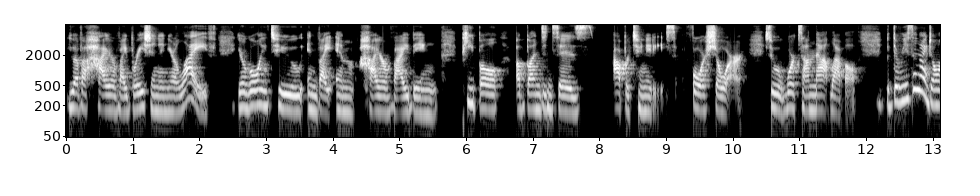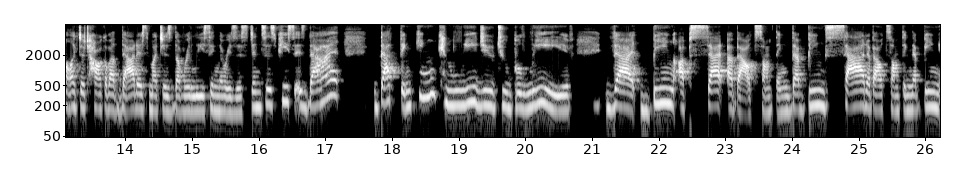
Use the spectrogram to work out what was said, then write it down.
you have a higher vibration in your life, you're going to invite in higher vibing people, abundances, opportunities for sure. So it works on that level. But the reason I don't like to talk about that as much as the releasing the resistances piece is that that thinking can lead you to believe that being upset about something, that being sad about something, that being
